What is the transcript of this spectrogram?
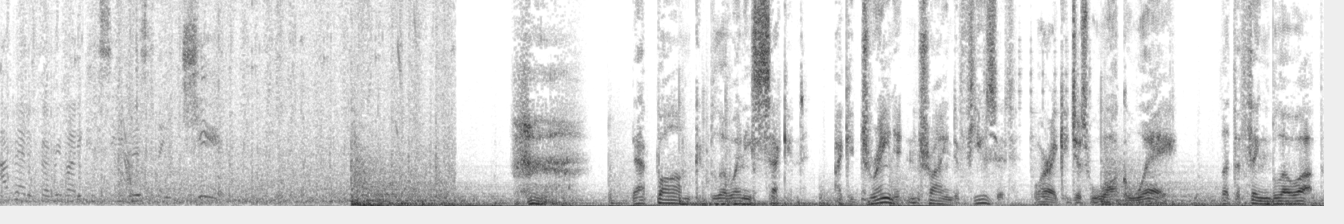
I bet if everybody could see this, they'd cheer. That bomb could blow any second. I could drain it and try and defuse it, or I could just walk away. Let the thing blow up.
